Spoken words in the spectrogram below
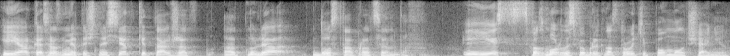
И яркость разметочной сетки также от, от 0 до 100%. И есть возможность выбрать настройки по умолчанию.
